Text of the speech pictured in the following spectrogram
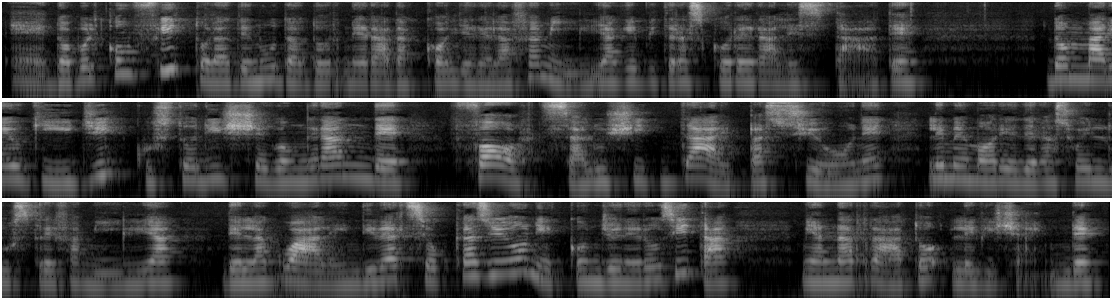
E dopo il conflitto la tenuta tornerà ad accogliere la famiglia che vi trascorrerà l'estate. Don Mario Chigi custodisce con grande forza, lucidità e passione le memorie della sua illustre famiglia, della quale in diverse occasioni e con generosità mi ha narrato le vicende.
